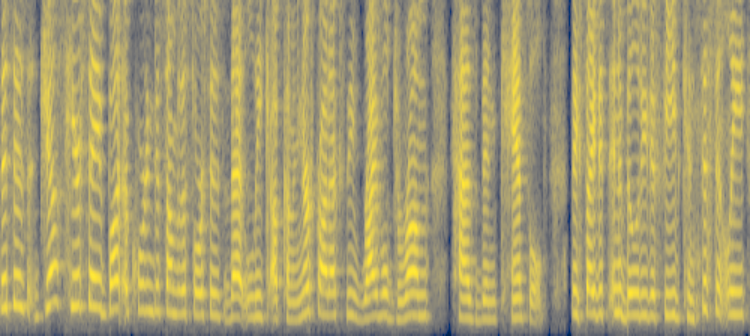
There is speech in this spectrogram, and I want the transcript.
This is just hearsay, but according to some of the sources that leak upcoming Nerf products, the rival drum has been cancelled. They cite its inability to feed consistently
